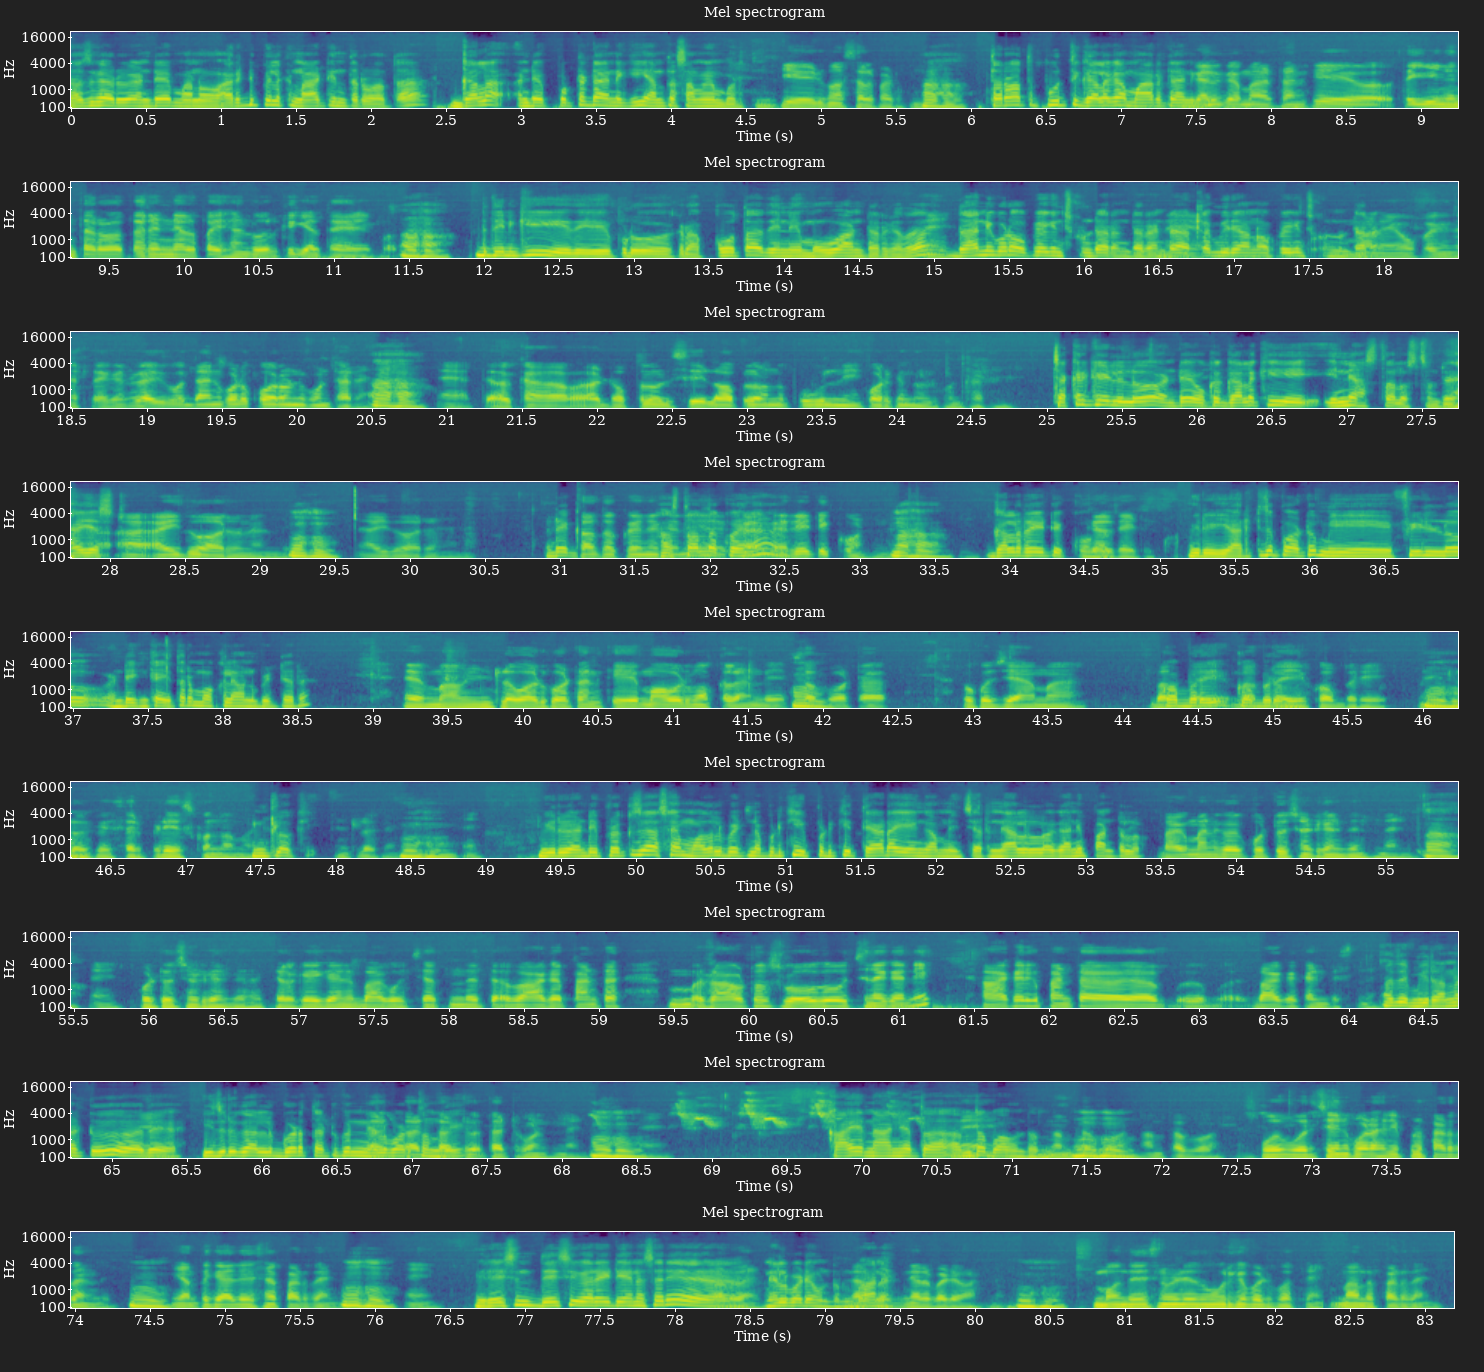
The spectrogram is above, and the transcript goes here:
రాజుగారు అంటే మనం అరటి పిల్లకి నాటిన తర్వాత గల అంటే పుట్టడానికి ఎంత సమయం పడుతుంది? ఏడు మాసాలు పడుతుంది. తర్వాత పూర్తి గలగా మారటానికి? గలగా మారటానికి ఈనిన తర్వాత రెండు నెలల పదిహేను రోజులకి గెల తయారైపోతుంది. ఆహా. అంటే దీనికి ఇది ఇప్పుడు ఇక్కడ పూత దీన్ని మువ్వ అంటారు కదా దాన్ని కూడా ఉపయోగించుకుంటారంటారు. అంటే అట్లా మీరు ఏమైనా ఉపయోగించుకుంటుంటారా? ఉపయోగించట్లే కానీ అది దాన్ని కూడా కూర వండుకుంటారు. డొప్పలు ఒలిసి లోపల ఉన్న పువ్వుల్ని కూర కింద వండుకుంటారు. చక్కెరకేళిలో అంటే ఒక గలకి ఎన్ని హస్తాలు వస్తుంటాయి? హైయెస్ట్ ఐదు ఆరునండి ఐదు ఆరునండి అంటే హస్తాలు తక్కువైనా హస్తాలు కానీ తక్కువైనా? రేట్ ఎక్కువ. గల రేట్ ఎక్కువ మీరు ఈ అరటితో పాటు మీ ఫీల్డ్లో అంటే ఇంకా ఇతర మొక్కలు ఏమైనా పెట్టారా? మా ఇంట్లో వాడుకోవటానికి మామిడి మొక్కలండి. సపోటా ఒక జామ కొబ్బరి- కొబ్బరి. కొబ్బరి. ఇంట్లోకి సరిపడి వేసుకుందాం ఇంట్లోకి. ఇంట్లోకి. మీరు అంటే ప్రకృతి వ్యవసాయం మొదలు పెట్టినప్పటికీ ఇప్పటికి తేడా ఏం గమనించారు? నేలలో కానీ పంటలో? బాగా మనకు పొట్టు వచ్చినట్టు కనిపిస్తుందండి. పొట్టు వచ్చినట్టు కనిపిస్తుంది. చిలకాయ కానీ బాగా వచ్చేస్తుంది. ఆఖరి పంట రావటం స్లోగా వచ్చినా కానీ ఆఖరికి పంట బాగా కనిపిస్తుంది. అదే మీరు అన్నట్టు అదే ఎదురుగాళ్ళకి కూడా తట్టుకుని నిలబడుతుంది. తట్టు- తట్టుకుంటుందండి. కాయ నాణ్యత అంతా బాగుంటుంది. అంతా బాగుంది వరిచేను కూడా అసలు ఇప్పుడు పడదండి. ఎంత గాలి వేసినా పడదండి. మీరు వేసిన దేశీ వెరైటీ అయినా సరే. నిలబడే ఉంటుంది బాగానే నిలబడి- మ్మ్. మందు వేసిన ఊరికే పడిపోతాయి మంద పడదండి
